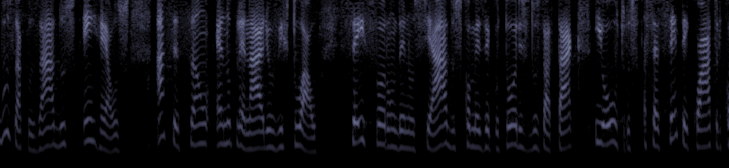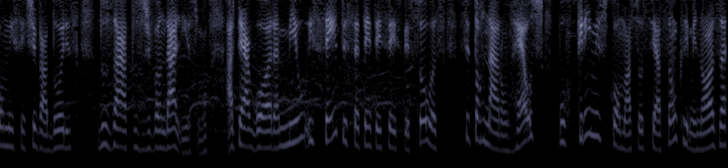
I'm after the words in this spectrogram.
os acusados em réus. A sessão é no plenário virtual. Seis foram denunciados como executores dos ataques e outros 64 como incentivadores dos atos de vandalismo. Até agora, 1.176 pessoas se tornaram réus por crimes como associação criminosa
